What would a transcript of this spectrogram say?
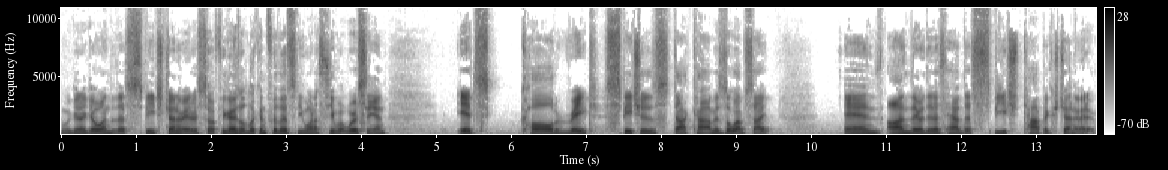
we're going to go into the speech generator. So if you guys are looking for this, you want to see what we're seeing, it's called ratespeeches.com is the website. And on there, they just have the speech topics generator.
